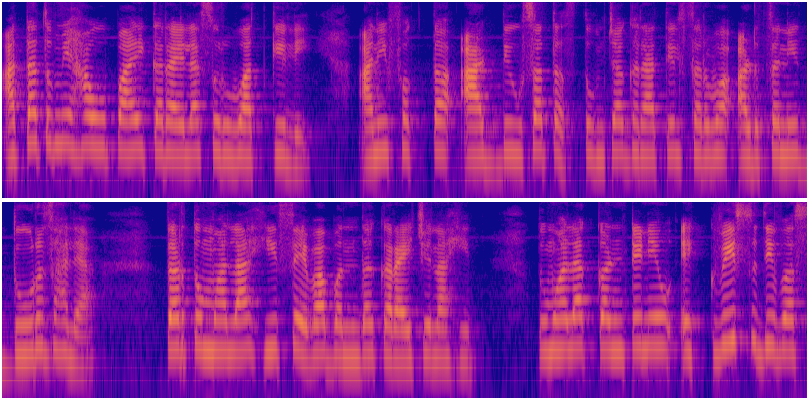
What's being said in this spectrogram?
आता तुम्ही हा उपाय करायला सुरुवात केली आणि फक्त आठ दिवसातच तुमच्या घरातील सर्व अडचणी दूर झाल्या तर तुम्हाला ही सेवा बंद करायची नाहीत. तुम्हाला कंटिन्यू एकवीस दिवस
